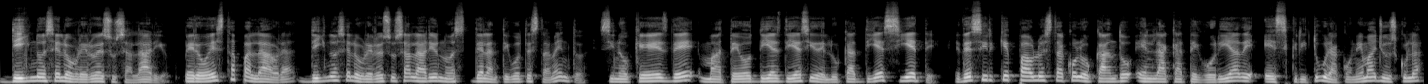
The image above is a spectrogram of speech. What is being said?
digno es el obrero de su salario. Pero esta palabra, digno es el obrero de su salario, no es del Antiguo Testamento, sino que es de Mateo 10.10 y de Lucas 10.7. Es decir, que Pablo está colocando en la categoría de escritura con E mayúscula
